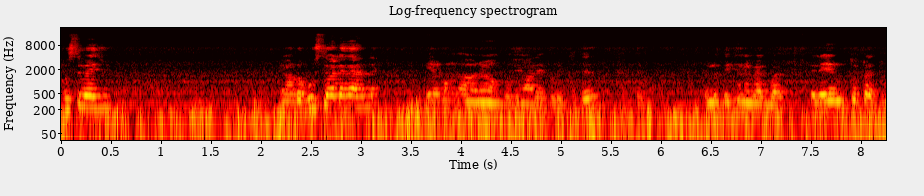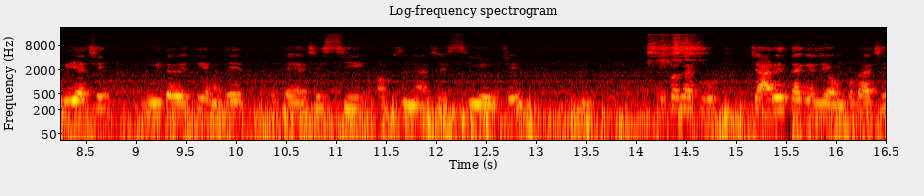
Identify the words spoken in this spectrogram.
বুঝতে পেরেছ? এই অঙ্ক বুঝতে পারলে তাহলে এরকম ধরনের অঙ্ক তোমাদের পরীক্ষাতে থাকতে পারে। তাহলে দেখে নেবে একবার। তাহলে এর উত্তরটা দুই আছে, দুইটা দেখি আমাদের কোথায় আছে? সি অপশানে আছে সি হচ্ছে এরপর দেখো, চারের দাগের যে অঙ্কটা আছে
